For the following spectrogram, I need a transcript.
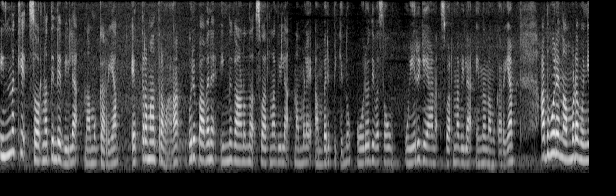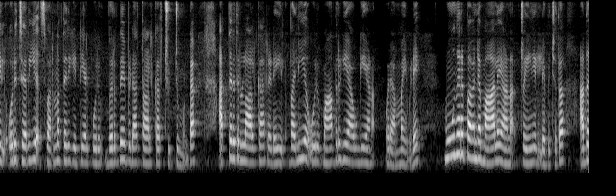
ഇന്നൊക്കെ സ്വർണത്തിന്റെ വില നമുക്കറിയാം. എത്രമാത്രമാണ്? ഒരു പവന് ഇന്ന് കാണുന്ന സ്വർണവില നമ്മളെ അമ്പരിപ്പിക്കുന്നു. ഓരോ ദിവസവും ഉയരുകയാണ് സ്വർണവില എന്ന് നമുക്കറിയാം. അതുപോലെ നമ്മുടെ മുന്നിൽ ഒരു ചെറിയ സ്വർണത്തരി കിട്ടിയാൽ പോലും വെറുതെ വിടാത്ത ആൾക്കാർ ചുറ്റുമുണ്ട്. അത്തരത്തിലുള്ള ആൾക്കാരുടെ ഇടയിൽ വലിയ ഒരു മാതൃകയാവുകയാണ് ഒരമ്മ ഇവിടെ. മൂന്നര പവന്റെ മാലയാണ് ട്രെയിനിൽ ലഭിച്ചത്. അത്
